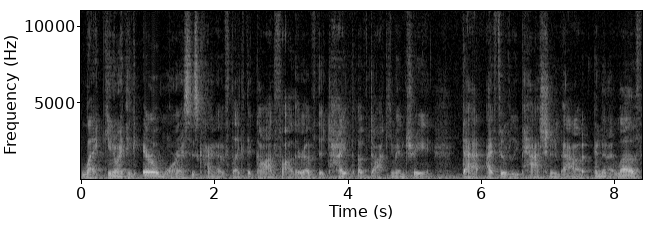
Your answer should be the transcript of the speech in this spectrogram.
like you know I think Errol Morris is kind of like the godfather of the type of documentary that I feel really passionate about and that I love.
